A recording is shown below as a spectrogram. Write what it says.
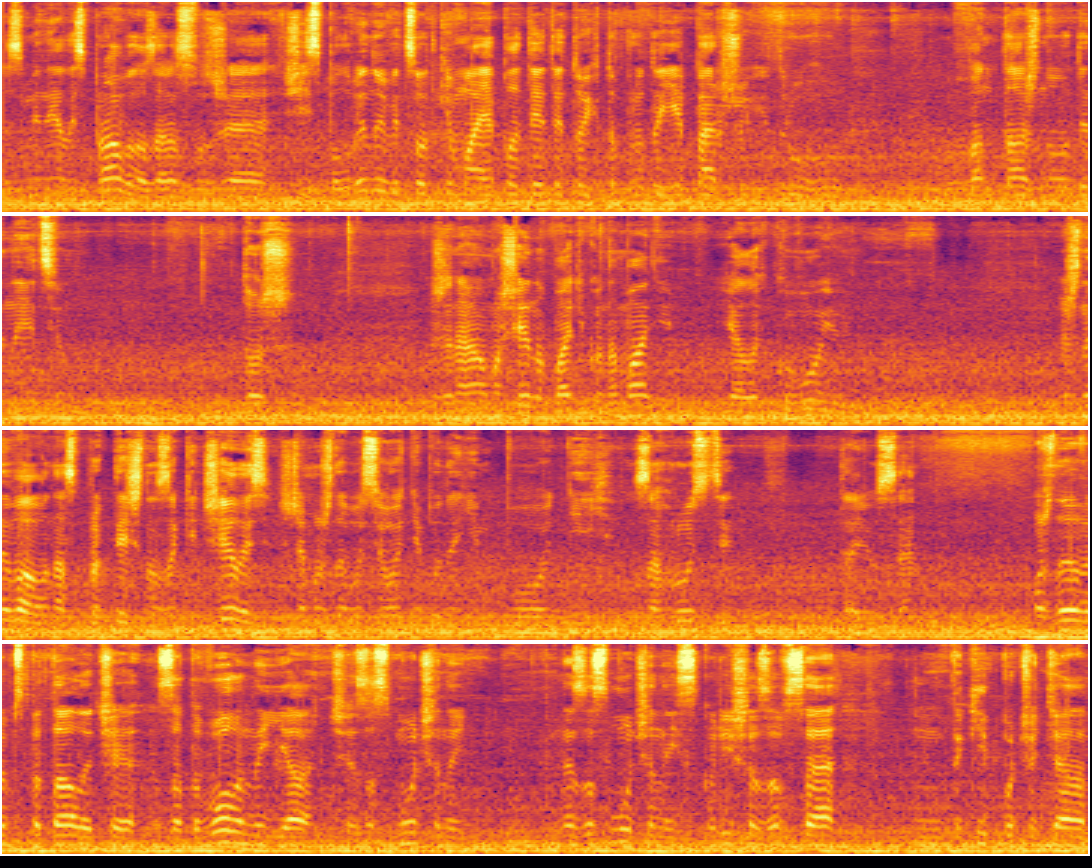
змінились правила. Зараз вже 6,5% має платити той, хто продає першу і другу вантажну одиницю. Тож, женемо машину, батько на мані, я легковою. Жнива у нас практично закінчились. Ще можливо сьогодні буде їм по одній загрузці. Та й усе. Можливо, ви б спитали, чи задоволений я, чи засмучений. Не засмучений, скоріше за все, такі почуття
